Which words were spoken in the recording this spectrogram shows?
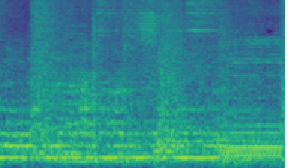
Lord, I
